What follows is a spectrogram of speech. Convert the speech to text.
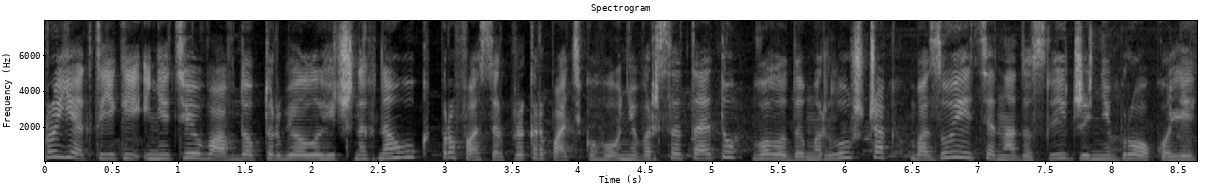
Проєкт, який ініціював доктор біологічних наук, професор Прикарпатського університету Володимир Лущак, базується на дослідженні броколі.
